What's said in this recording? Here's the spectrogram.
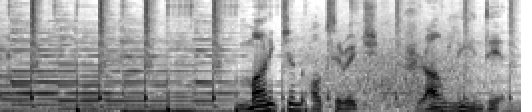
Manikchand Oxyrich, proudly Indian.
